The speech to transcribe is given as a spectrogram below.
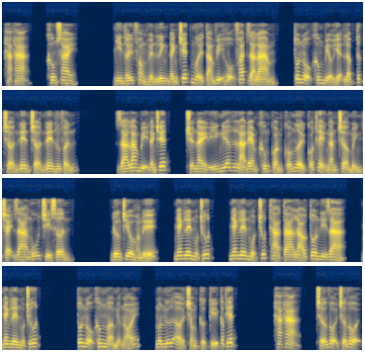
hạ hạ, không sai. Nhìn thấy phòng huyền linh đánh chết mười tám vị hộ pháp giả lam, tôn nộ không biểu hiện lập tức trở nên trở nên hưng phấn. Già lam bị đánh chết chuyện này ý nghĩa là đem không còn có người có thể ngăn trở mình chạy ra ngũ chỉ sơn. Đường triều hoàng đế, nhanh lên một chút, nhanh lên một chút thả ta lão tôn đi ra, nhanh lên một chút. Tôn nộ không mở miệng nói, ngôn ngữ ở trong cực kỳ cấp thiết. Hạ hạ chớ vội chớ vội.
